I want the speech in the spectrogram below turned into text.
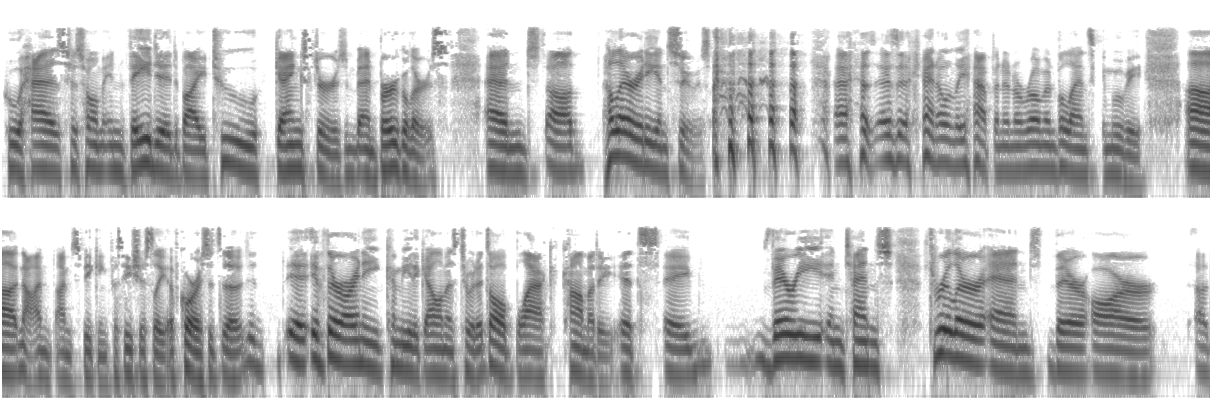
who has his home invaded by two gangsters and burglars and uh, hilarity ensues as, as it can only happen in a Roman Polanski movie. Uh, no, I'm I'm speaking facetiously. Of course, it's a if there are any comedic elements to it, it's all black comedy. It's a very intense thriller, and there are a,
